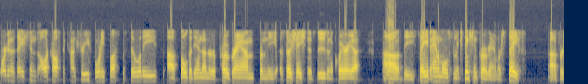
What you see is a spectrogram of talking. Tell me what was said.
organizations all across the country, 40 plus facilities uh, folded in under a program from the Association of Zoos and Aquaria, uh, the Save Animals from Extinction program, or SAFE uh, for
